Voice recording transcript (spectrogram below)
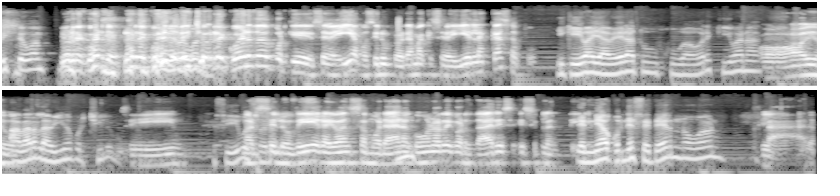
¿Viste, Juan? Lo recuerdo, lo recuerdo. De hecho, recuerdo. porque se veía, pues era un programa que se veía en las casas, pues. Y que iba a ver a tus jugadores que iban a, Obvio. a dar la vida por Chile. po. Sí. Sí, pues, Marcelo Vega, Iván Zamorano. ¿cómo no recordar ese, ese era- plantel? El Neo con ese eterno, weón. Claro.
